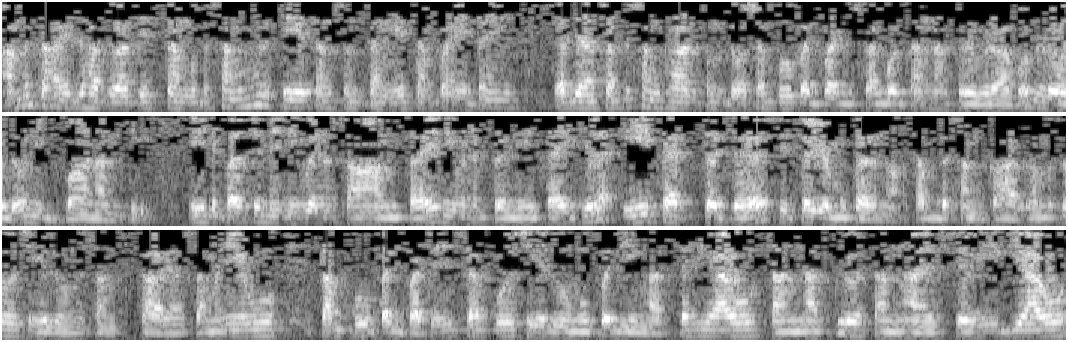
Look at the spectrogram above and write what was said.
අමතාය ධාතුව තිස්සං උපසංහර තේ සංසන්තං ඒ සම්පණේතෙන් යදයන් සබ්බ සංඛාර සම්දෝෂ භෝගබ්බඩ සගෝතන්න කරවරාගෝ නිරෝධෝ නිබ්බානන්ති. ඊට පස්සේ මේ නිවන සාන්තය නිවන ප්‍රණීතයි කියලා ඒ පැත්තට සිත යොමු කරනවා. සබ්බ සංඛාර සමතෝ සියලුම සංස්කාරයන් සමනය වූ සම්භූපදි පටිච්චසග්ගෝ සියලුම උපදීන් අත්හැරියා වූ සන්නත් සත්‍යව තණ්හාය සෙවීගියා වූ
